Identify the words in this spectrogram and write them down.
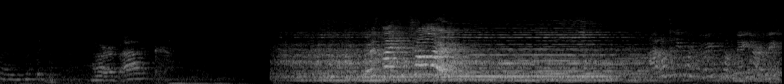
Let me put the guitar back. Where's my controller? I don't think we're doing something, are we?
